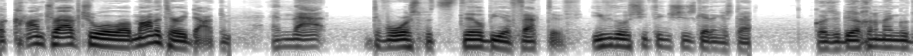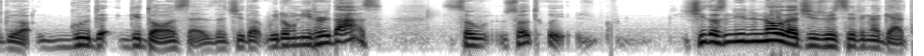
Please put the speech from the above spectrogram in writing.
a contractual uh, monetary document, and that divorce would still be effective, even though she thinks she's getting a shtar. Because Rabbi Yochanan Good Gidol says that she we don't need her das, so so too, she doesn't need to know that she's receiving a get.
